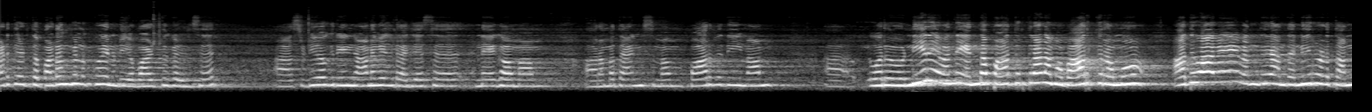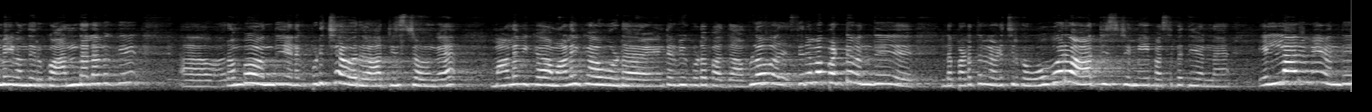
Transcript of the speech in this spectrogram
அடுத்தடுத்த படங்களுக்கும் என்னுடைய வாழ்த்துக்கள் sir Studio Green Gnanavel Raja sir Neha ma'am ரொம்ப தேங்க்ஸ் மேம் பார்வதி மேம் ஒரு நீரை வந்து எந்த பாத்திரத்தில் நம்ம பார்க்குறோமோ அதுவாகவே வந்து அந்த நீரோட தன்மை வந்து இருக்கும். அந்த அளவுக்கு ரொம்ப வந்து எனக்கு பிடிச்ச ஒரு ஆர்டிஸ்ட் அவங்க. மாளவிகா மாளவிகாவோட இன்டர்வியூ கூட பார்த்தேன். அவ்வளோ ஒரு சிரமப்பட்டு வந்து இந்த படத்தில் நடிச்சிருக்க ஒவ்வொரு ஆர்டிஸ்ட்டுமே பசுபதி அண்ணன் எல்லாருமே வந்து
